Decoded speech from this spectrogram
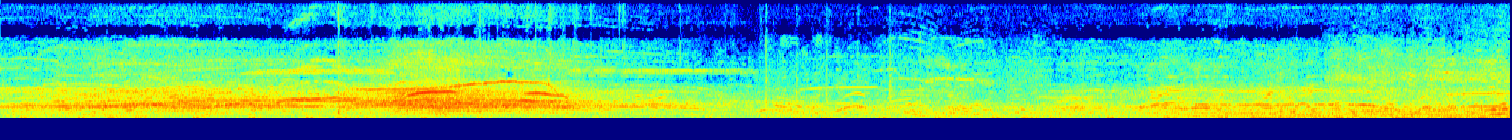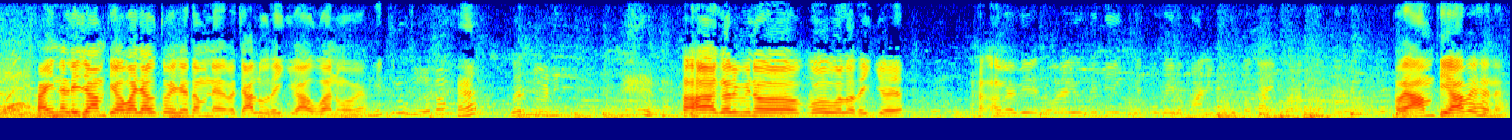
ફાઇનલી જો આમથી અવાજ આવતો છે તમને ચાલુ થઈ ગયું આવવાનું હવે. હે? ગરમીનો બહુ ઓલો થઈ ગયો છે. અમે બે કેટલું કર્યું પાણી પીધું તો ફરક હવે આમથી આવે છે ને?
